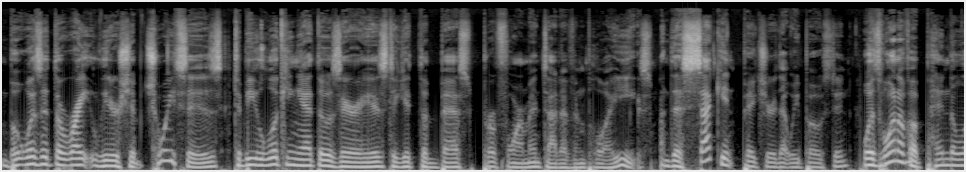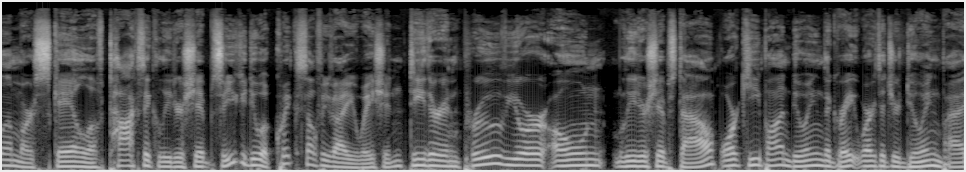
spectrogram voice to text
but was it the right leadership choices to be looking at those areas to get the best performance out of employees? The second picture that we posted was one of a pendulum or scale of toxic leadership. So you could do a quick self evaluation to either improve your own leadership style or keep on doing the great work that you're doing by,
